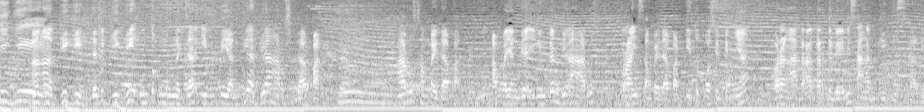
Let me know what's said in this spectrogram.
Gigi. Ah, ah, gigih. Jadi gigih untuk mengejar impian dia dia harus dapat. Hmm. Harus sampai dapat. Apa yang dia inginkan dia harus raih sampai dapat. Itu positifnya orang akar-akar tiga ini sangat gigih sekali.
